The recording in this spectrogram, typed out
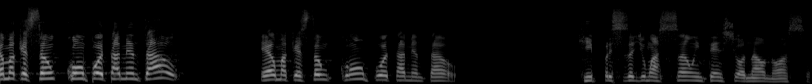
É uma questão comportamental. É uma questão comportamental que precisa de uma ação intencional nossa.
